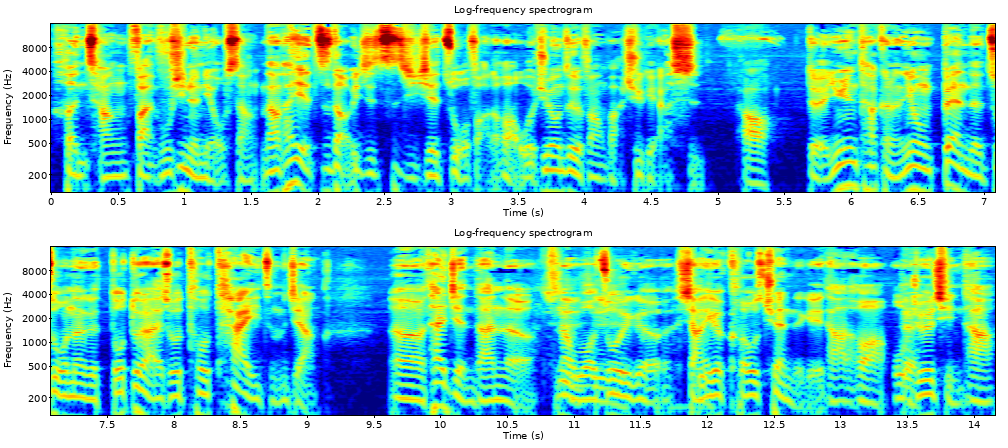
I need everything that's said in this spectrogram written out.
很常反复性的扭伤，然后他也知道一直自己一些做法的话，我就用这个方法去给他试。好，对，因为他可能用 band 做那个，都对他来说都太怎么讲，呃，太简单了。那我做一个想一个 close chain 的给他的话，我就会请他，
